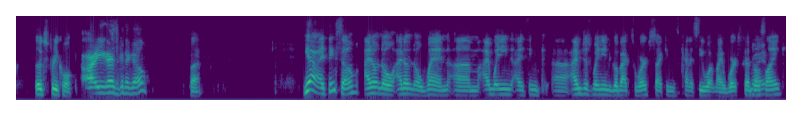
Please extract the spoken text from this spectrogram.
it looks pretty cool. Are you guys gonna go? Yeah, I think so. I don't know. I don't know when. Um, I'm waiting. I think uh, I'm just waiting to go back to work so I can kind of see what my work schedule schedule's like,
